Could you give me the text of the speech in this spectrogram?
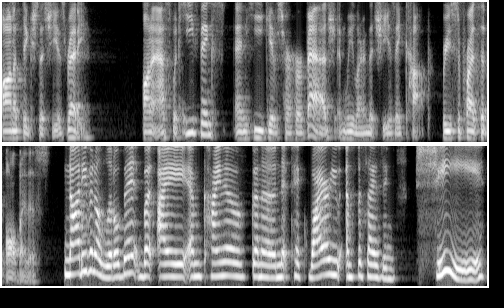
Ana thinks that she is ready. Ana asks what he thinks, and he gives her her badge, and we learn that she is a cop. Were you surprised at all by this? Not even a little bit, but I am kind of gonna nitpick. Why are you emphasizing she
